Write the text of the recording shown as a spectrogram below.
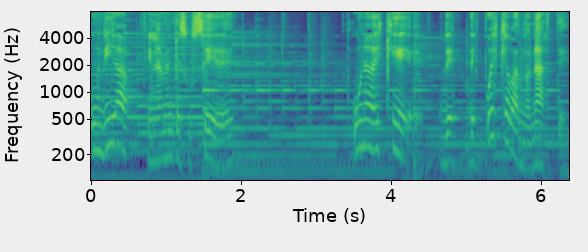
un día finalmente sucede, una vez que, después que abandonaste,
